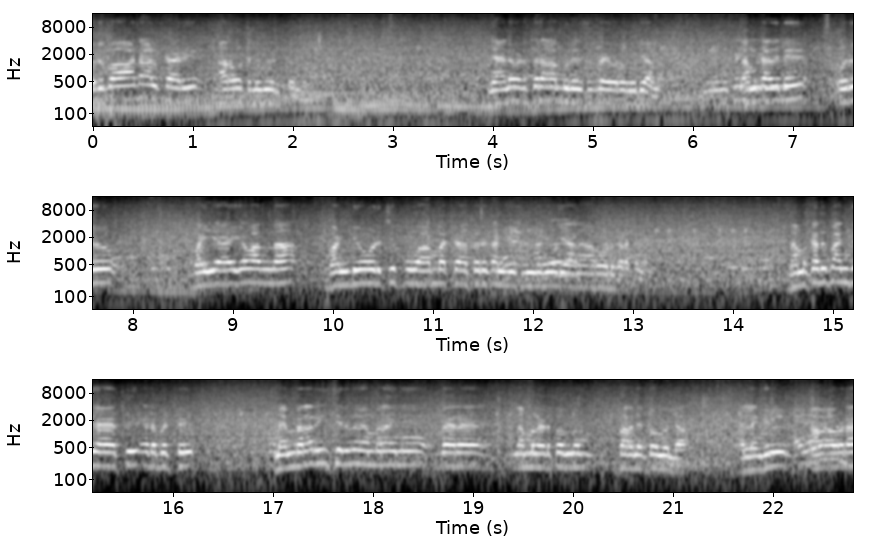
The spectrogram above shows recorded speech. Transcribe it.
ഒരുപാട് ആൾക്കാർ ആ റോട്ടിൽ വീഴ്ത്തുന്നു ഞാനിവിടുത്തെ ഒരു ആംബുലൻസ് ഡ്രൈവർ കൂടിയാണ്. നമുക്കതിൽ ഒരു വയ്യായിക വന്ന വണ്ടി ഓടിച്ച് പോകാൻ പറ്റാത്തൊരു കണ്ടീഷനിൽ കൂടിയാണ് ആ റോഡ് കിടക്കുന്നത്. നമുക്കത് പഞ്ചായത്ത് ഇടപെട്ട് മെമ്പർ അറിയിച്ചിരുന്ന മെമ്പർ അതിന് വേറെ നമ്മളെടുത്തൊന്നും പറഞ്ഞിട്ടൊന്നുമില്ല. അല്ലെങ്കിൽ അവ- അവിടെ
